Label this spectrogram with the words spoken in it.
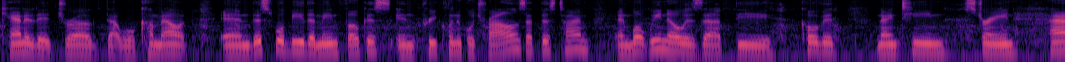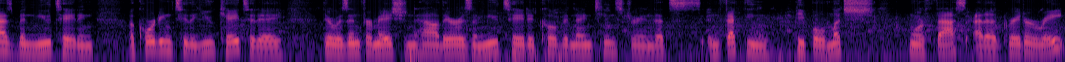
candidate drug that will come out. And this will be the main focus in preclinical trials at this time. And what we know is that the COVID-19 strain has been mutating. According to the UK today there was information how there is a mutated COVID-19 strain that's infecting people much more fast at a greater rate.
